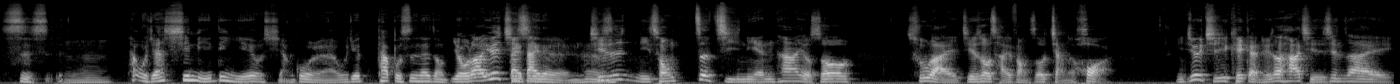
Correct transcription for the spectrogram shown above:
事实。嗯，他我觉得他心里一定也有想过了啊。我觉得他不是那种有啦，因为呆呆的人。其实你从这几年他有时候出来接受采访时候讲的话，你就其实可以感觉到他其实现在。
